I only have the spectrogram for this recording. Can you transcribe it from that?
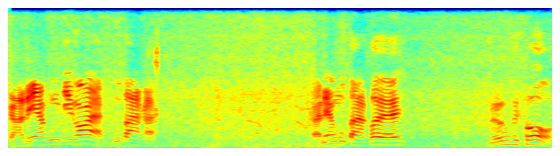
Cả đi ăn cũng chỉ ngon à? Mu tạc à? Cả đi ăn mu tạc thôi nướng thì khô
